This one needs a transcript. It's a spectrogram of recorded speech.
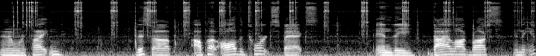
And I want to tighten this up. I'll put all the torque specs in the dialog box in the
